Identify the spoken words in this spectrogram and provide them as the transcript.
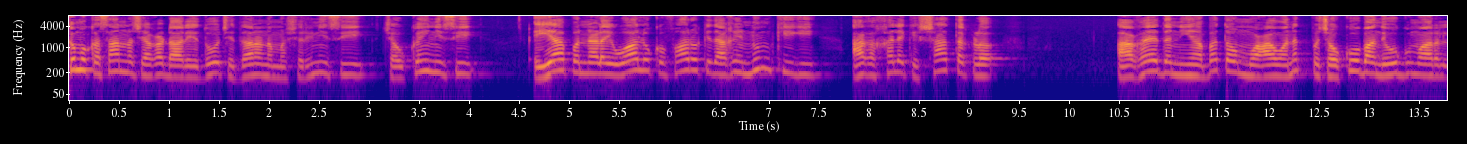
کومو کسانو نه چې هغه ډاریدو چې درنه مشري نیسي، چوکۍ نیسي یا په نړیوالو کفارو کې د هغې نوم کیږي هغه خلک یې شاته کړه. هغه د نیابت او معاونت په چوکو باندې وګومارل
